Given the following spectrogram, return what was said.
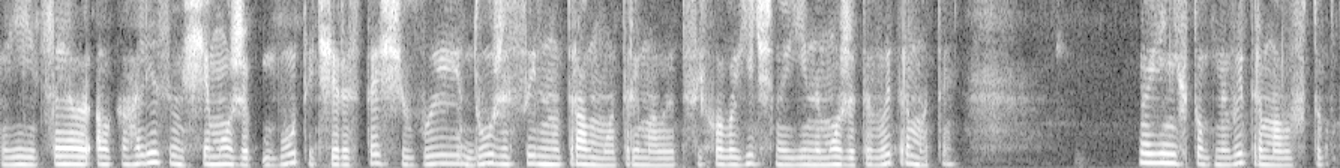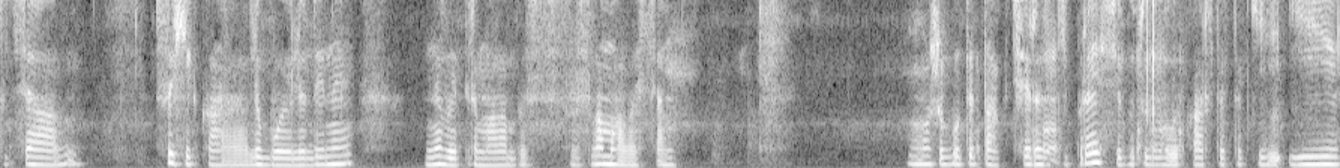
І цей алкоголізм ще може бути через те, що ви дуже сильну травму отримали, психологічно її не можете витримати. Ну, її ніхто б не витримав. Тобто ця психіка любої людини не витримала би, зламалася. Може бути так, через депресію, бо тут були карти такі, і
